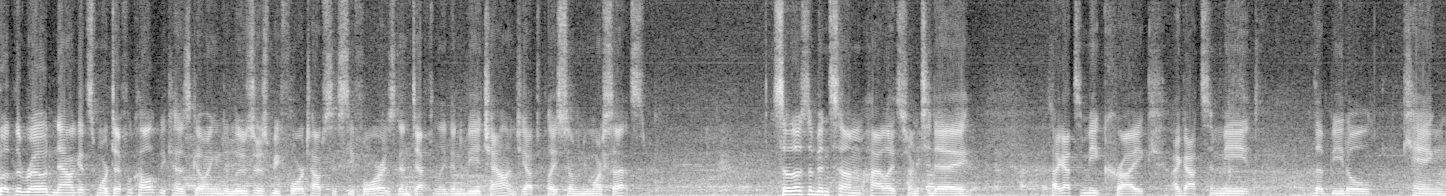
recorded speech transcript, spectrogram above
But the road now gets more difficult because going into losers before top 64 is definitely going to be a challenge. You have to play so many more sets. So those have been some highlights from today. I got to meet Crike. I got to meet the Beetle King,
